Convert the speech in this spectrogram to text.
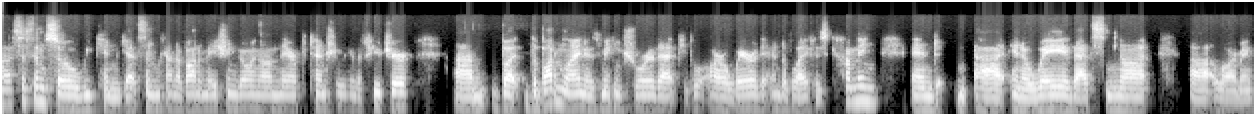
uh, systems so we can get some kind of automation going on there potentially in the future. Um, but the bottom line is making sure that people are aware the end of life is coming and uh, in a way that's not uh, alarming.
